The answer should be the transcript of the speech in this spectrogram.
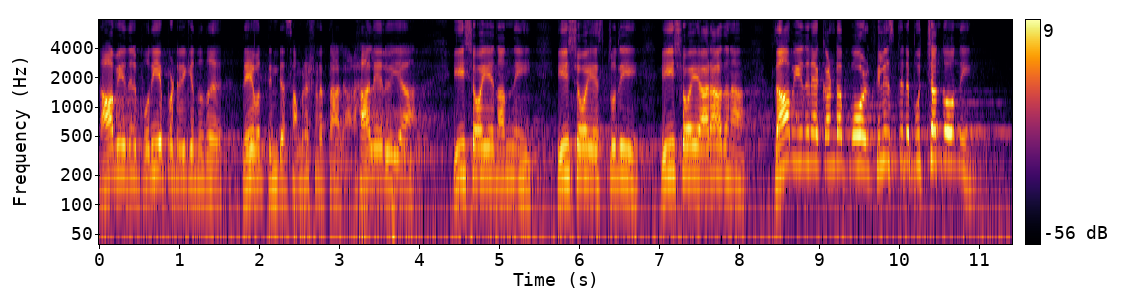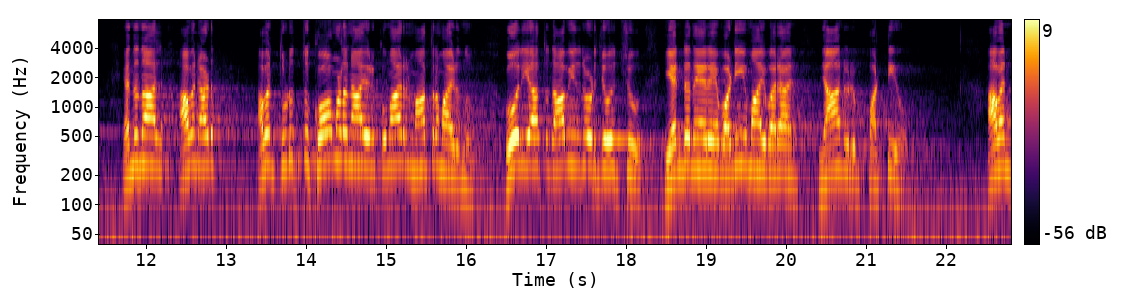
ദാവീദിന് പൊതിയപ്പെട്ടിരിക്കുന്നത് ദൈവത്തിന്റെ സംരക്ഷണത്താലാണ്. ഹാലേലുയ്യ ഈശോയെ നന്ദി. ഈശോയെ സ്തുതി. ഈശോയെ ആരാധന. ദാവീദിനെ കണ്ടപ്പോൾ ഫിലിസ്തീന് പുച്ഛം തോന്നി. എന്നാൽ അവൻ അടു അവൻ തുടുത്തു കോമളനായ ഒരു കുമാരൻ മാത്രമായിരുന്നു. ഗോലിയാത്ത് ദാവീദിനോട് ചോദിച്ചു എന്റെ നേരെ വടിയുമായി വരാൻ ഞാനൊരു പട്ടിയോ? അവൻ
